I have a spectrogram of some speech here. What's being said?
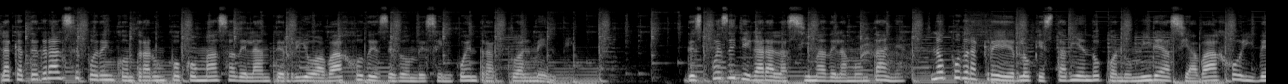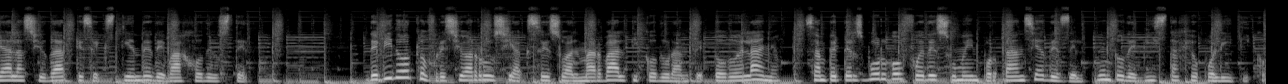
La catedral se puede encontrar un poco más adelante río abajo desde donde se encuentra actualmente. después de llegar a la cima de la montaña, no podrá creer lo que está viendo cuando mire hacia abajo y vea la ciudad que se extiende debajo de usted. Debido a que ofreció a Rusia acceso al mar Báltico durante todo el año, San Petersburgo fue de suma importancia desde el punto de vista geopolítico.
